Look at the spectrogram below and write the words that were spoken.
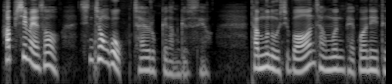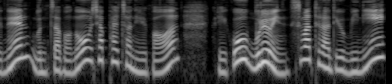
합심해서 신청곡 자유롭게 남겨주세요. 단문 50원, 장문 100원이 드는 문자번호 샵 8001번, 그리고 무료인 스마트 라디오 미니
